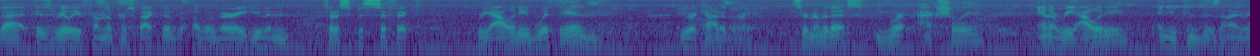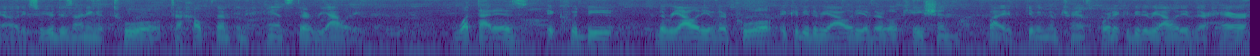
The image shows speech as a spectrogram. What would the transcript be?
that is really from the perspective of a very even sort of specific reality within your category. So remember this you're actually in a reality and you can design reality. So you're designing a tool to help them enhance their reality. What that is, it could be the reality of their pool, it could be the reality of their location by giving them transport, it could be the reality of their hair.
